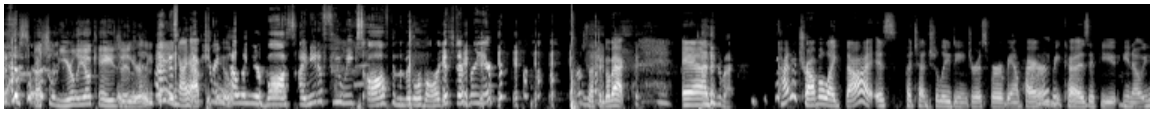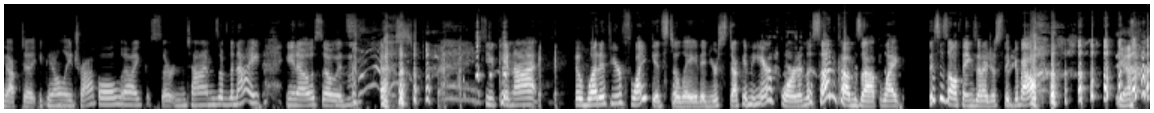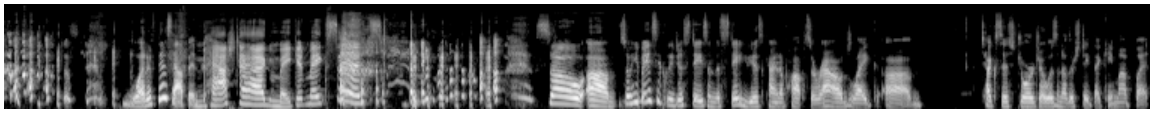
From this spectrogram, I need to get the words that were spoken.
it's a special yearly it's a occasion. yearly I'm thing just I have to picturing do. telling your boss, I need a few weeks off in the middle of August every year. I just have to go back. I And think about kind of travel like that is potentially dangerous for a vampire Mhm. because if you you know you have to you can only travel like certain times of the night you know so it's you cannot but what if your flight gets delayed and you're stuck in the airport and the sun comes up like this is all things that i just think about yeah. Just, what if this happened Hashtag make it make sense. so um so he basically just stays in the state he just kind of hops around like um texas georgia was another state that came up but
